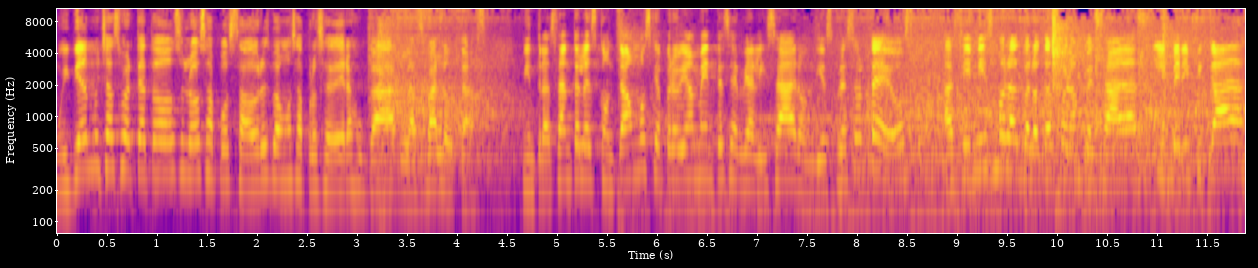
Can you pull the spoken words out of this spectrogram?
Muy bien, mucha suerte a todos los apostadores. Vamos a proceder a jugar las balotas. Mientras tanto, les contamos que previamente se realizaron 10 presorteos. Asimismo, las balotas fueron pesadas y verificadas.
